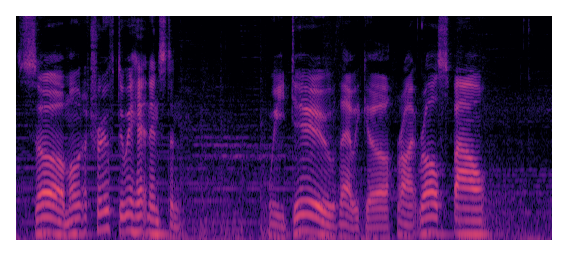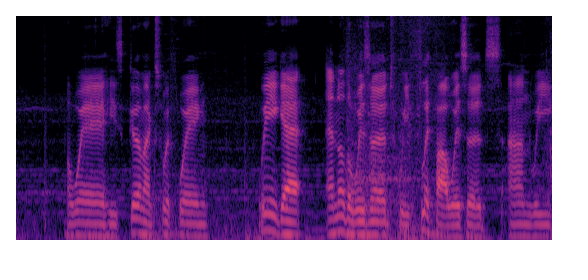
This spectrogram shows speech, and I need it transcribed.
So, moment of truth, do we hit an instant? We do. There we go. Right, Roil Spout. Away, he's Gurmag Swiftwing. We get another wizard, we flip our wizards, and we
